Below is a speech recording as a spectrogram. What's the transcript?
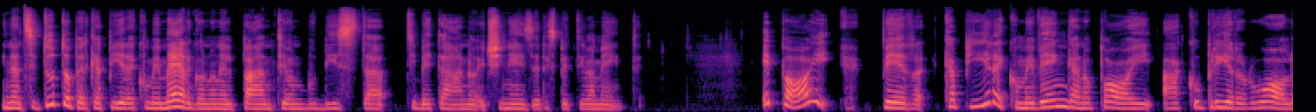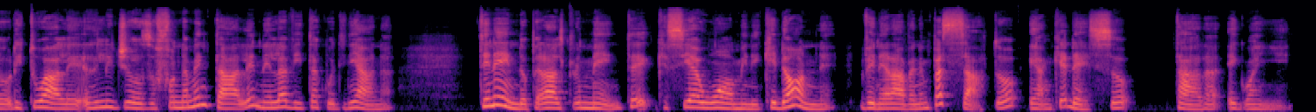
Innanzitutto per capire come emergono nel pantheon buddista tibetano e cinese rispettivamente. E poi eh, per capire come vengano poi a coprire il ruolo rituale religioso fondamentale nella vita quotidiana, tenendo peraltro in mente che sia uomini che donne veneravano in passato e anche adesso Tara e Guanyin.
